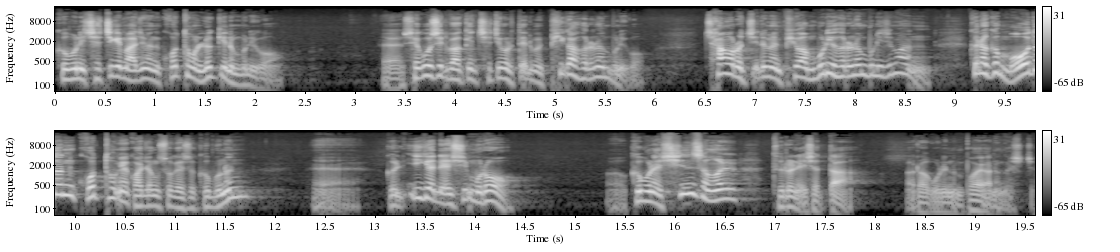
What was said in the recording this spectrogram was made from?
그분이 채찍에 맞으면 고통을 느끼는 분이고 예, 쇠구슬이 박힌 채찍으로 때리면 피가 흐르는 분이고 창으로 찌르면 피와 물이 흐르는 분이지만 그러나 그 모든 고통의 과정 속에서 그분은 예, 그걸 이겨내심으로 어, 그분의 신성을 드러내셨다라고 우리는 보아야 하는 것이죠.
